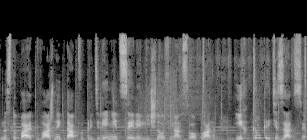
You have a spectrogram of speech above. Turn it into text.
наступает важный этап в определении целей личного финансового плана – их конкретизация.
